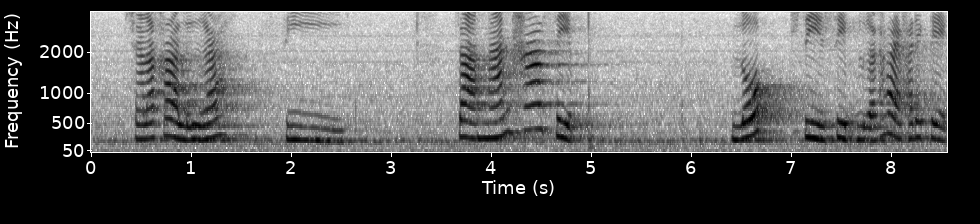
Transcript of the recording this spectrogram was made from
ๆ ใช่แล้วค่ะ เหลือ 4 จากนั้น 50 ลบ 40 เหลือเท่าไหร่คะเด็ก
